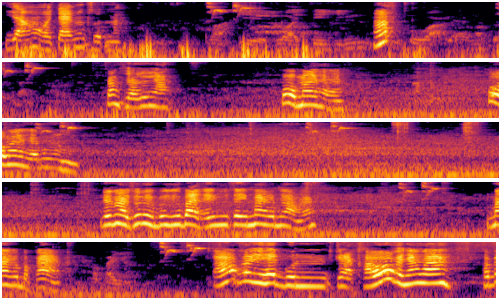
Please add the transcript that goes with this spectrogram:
อีกอย่างเขาก็จ่ายเงินสดนะว่าที่ลอยตีหญิงฮะตัวแล้วมาเกิดนั่นตั้งเสียยังไงโอ้ไม่แห่โอ้ไม่แห่มึง เดี๋ยวหน่อยช่วงนี้ไปอยู่บ้านเดี๋ยวอยู่ใจมากกันอย่างนะมากก็บอกกล้าเขาไปอยู่เอาเขาสิเฮ็ดบุญแก่เขากันยังวะเขาไป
